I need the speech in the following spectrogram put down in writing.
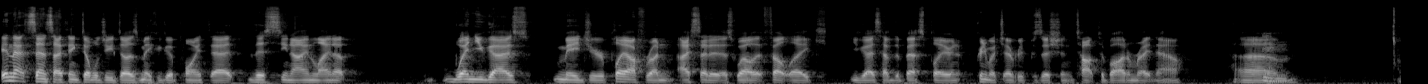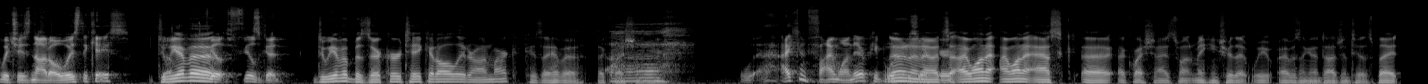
in that sense, I think Double G does make a good point that this C9 lineup, when you guys made your playoff run, I said it as well. It felt like you guys have the best player in pretty much every position, top to bottom, right now, um, which is not always the case. Do So we have a feels, feels good? Do we have a berserker take at all later on, Mark? Because I have a, a question. Uh. I can find one. There are people. No, with no, no. It's, I want to. I want to ask uh, a question. I just want making sure that we. I wasn't going to dodge into this, but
